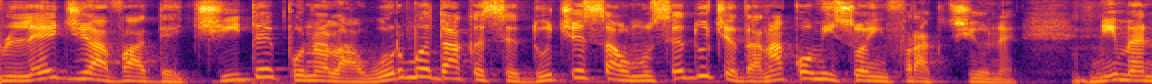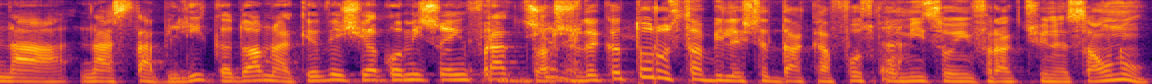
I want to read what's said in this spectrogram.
legea va decide până la urmă dacă se duce sau nu se duce, dar n-a comis o infracțiune. Nimeni n-a, stabilit că doamna Chiove și a comis o infracțiune. Dar judecătorul stabilește dacă a fost da. comis o infracțiune sau nu.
